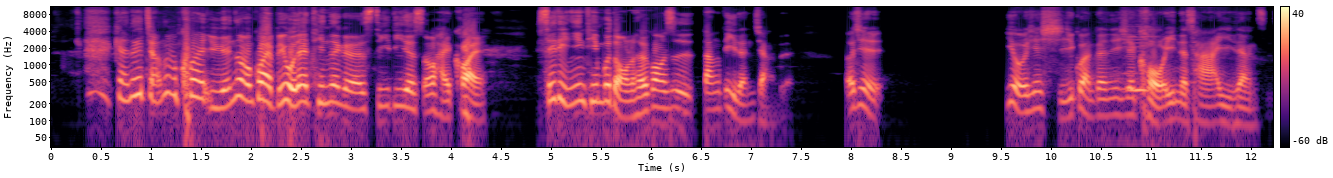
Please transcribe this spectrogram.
看那个讲那么快，语言那么快，比我在听那个 CD 的时候还快。CD 已经听不懂了，何况是当地人讲的，而且又有一些习惯跟一些口音的差异，这样子。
